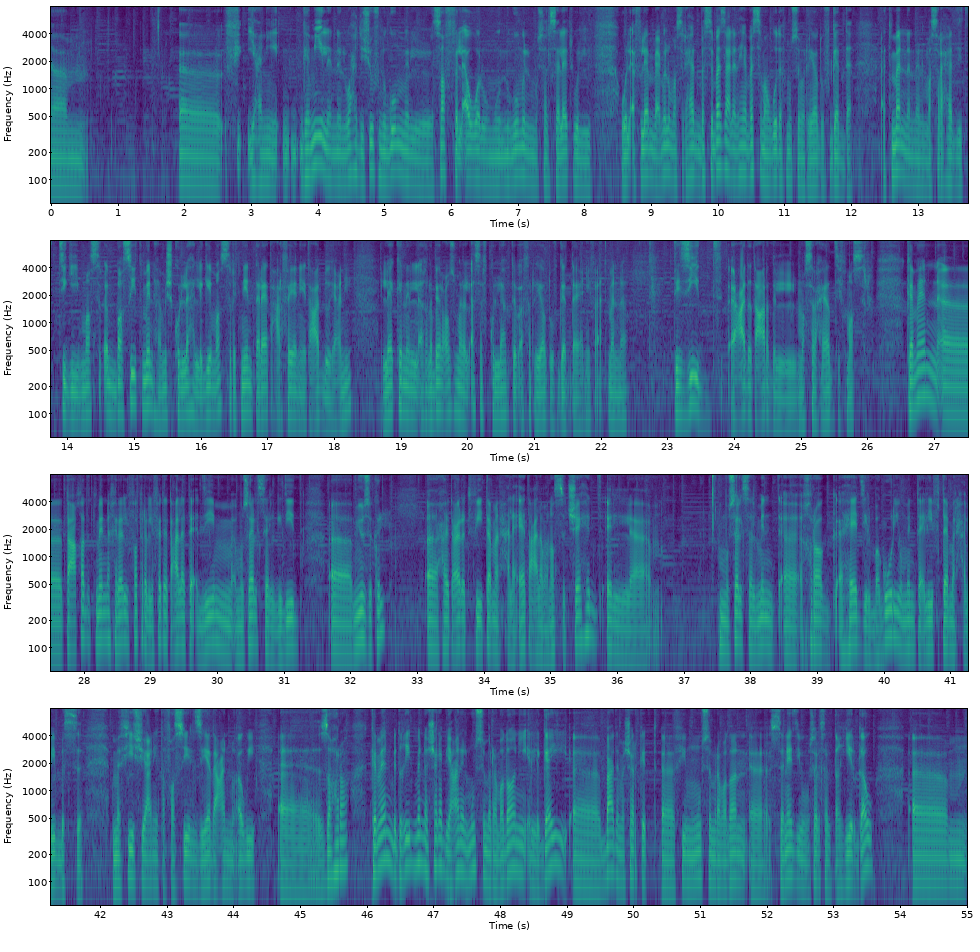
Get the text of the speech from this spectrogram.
آه، في يعني جميل إن الواحد يشوف نجوم الصف الأول ونجوم المسلسلات وال والأفلام بيعملوا مسرحيات بس بزعل إن هي بس موجودة في موسم الرياض وفي جدة. أتمنى إن المسرحيات دي تيجي مصر بسيط منها مش كلها اللي جه مصر اتنين تلاتة حرفيا يتعدوا يعني. لكن الأغلبية العظمى للأسف كلها بتبقى في الرياض وفي جدة يعني فأتمنى تزيد عدد عرض المسرحيات دي في مصر. كمان آه تعاقدت منة خلال الفترة اللي فاتت على تقديم مسلسل جديد آه musical آه هيتعرض فيه 8 حلقات على منصة شاهد آه، مسلسل من آه، إخراج هادي الباجوري ومن تأليف تامر حبيب بس مفيش يعني تفاصيل زيادة عنه قوي آه ظاهره كمان بتغيب منة شلبي عن الموسم الرمضاني اللي جاي آه بعد ما شاركت في موسم رمضان السنة دي بمسلسل تغيير جو.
